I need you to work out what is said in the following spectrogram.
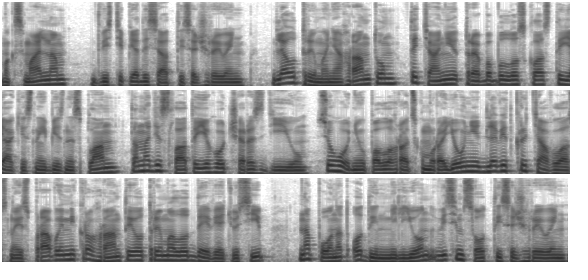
максимальна 250 тисяч гривень. Для отримання гранту Тетяні треба було скласти якісний бізнес-план та надіслати його через дію. Сьогодні у Павлоградському районі для відкриття власної справи мікрогранти отримало 9 осіб на понад 1 мільйон 800 тисяч гривень.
